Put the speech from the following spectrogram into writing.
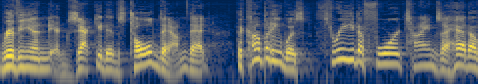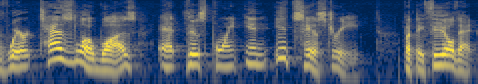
Rivian executives told them that the company was three to four times ahead of where Tesla was at this point in its history. But they feel that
